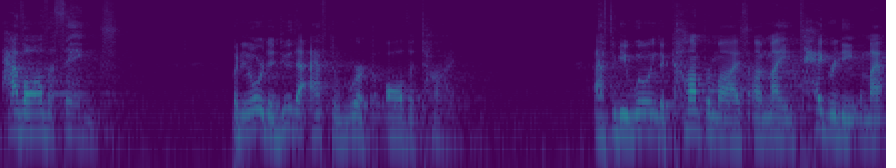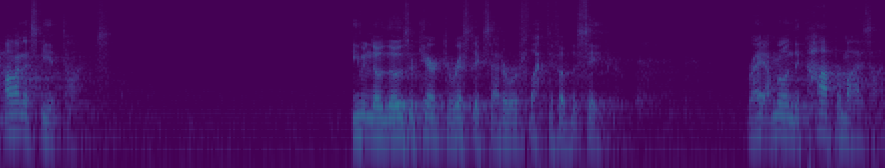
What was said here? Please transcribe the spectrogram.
Have all the things. But in order to do that, I have to work all the time. I have to be willing to compromise on my integrity and my honesty at times. Even though those are characteristics that are reflective of the Savior. Right? I'm willing to compromise on.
